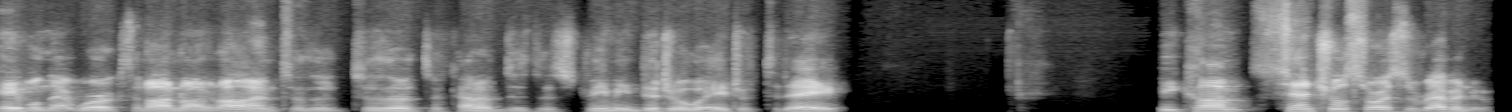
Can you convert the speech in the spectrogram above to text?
cable networks and on and on and on to the to the to kind of the, the streaming digital age of today become central sources of revenue,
